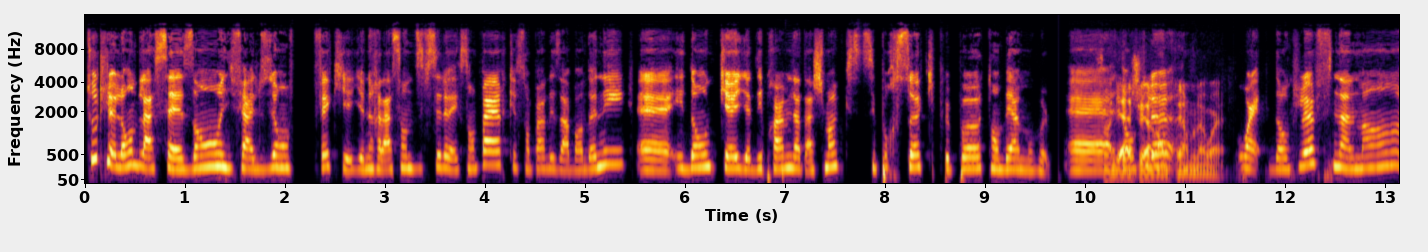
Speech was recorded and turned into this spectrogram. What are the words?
tout le long de la saison, il fait allusion au fait qu'il y a une relation difficile avec son père, que son père les a abandonnés, euh, et donc euh, il y a des problèmes d'attachement, c'est pour ça qu'il peut pas tomber amoureux. Euh, S'engager à là- long terme, là, ouais. Ouais, donc là, finalement,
